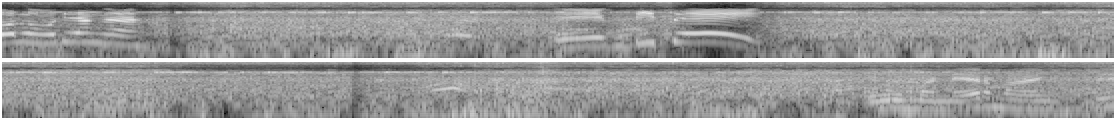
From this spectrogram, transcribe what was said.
போதும் ஓடியாங்க. ஏய் குட்டீஸே. ஒரு மணி நேரம் ஆயிடுச்சு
